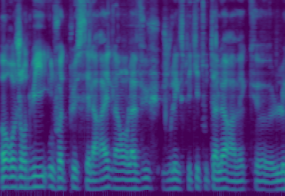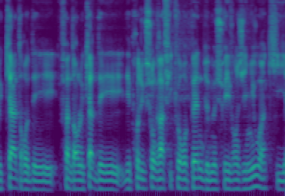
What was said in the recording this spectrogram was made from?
Or aujourd'hui, une fois de plus, c'est la règle. Hein, on l'a vu. Je vous l'ai expliqué tout à l'heure avec euh, le cadre des, enfin dans le cadre des, des productions graphiques européennes de Monsieur Yvan Gignoux, hein, qui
